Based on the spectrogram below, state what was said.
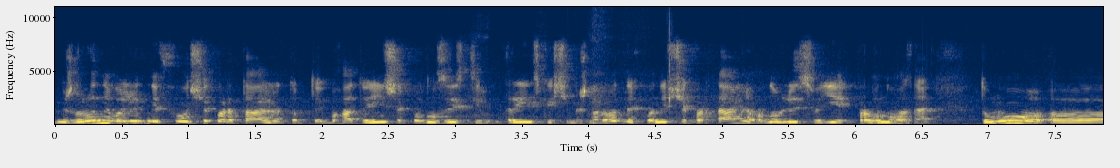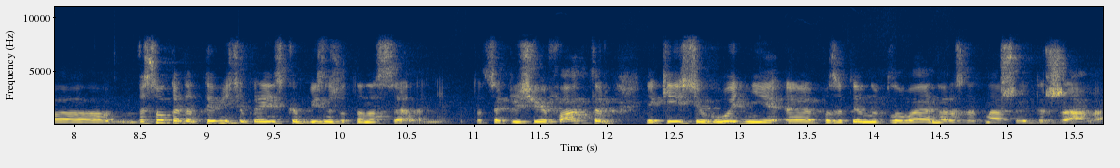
Міжнародний валютний фонд щоквартально, тобто і багато інших прогнозистів українських чи міжнародних, вони щоквартально оновлюють свої прогнози. Тому е, висока адаптивність українського бізнесу та населення. Тобто це ключовий фактор, який сьогодні е, позитивно впливає на розвиток нашої держави.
